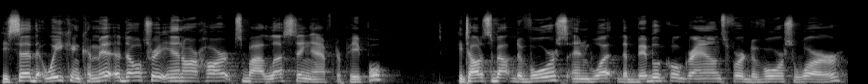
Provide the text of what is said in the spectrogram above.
He said that we can commit adultery in our hearts by lusting after people. He taught us about divorce and what the biblical grounds for divorce were.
